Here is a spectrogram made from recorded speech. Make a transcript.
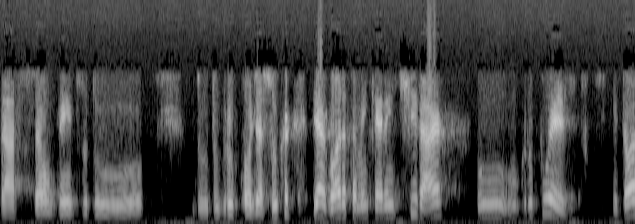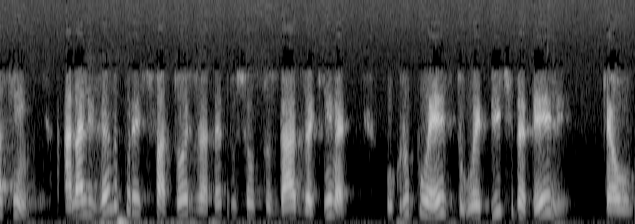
da, ação dentro do, do, do, Grupo Pão de Açúcar, e agora também querem tirar o, o Grupo Êxito. Então, assim, analisando por esses fatores, até trouxe outros dados aqui, né, o Grupo Êxito, o EBITDA dele, que é o,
